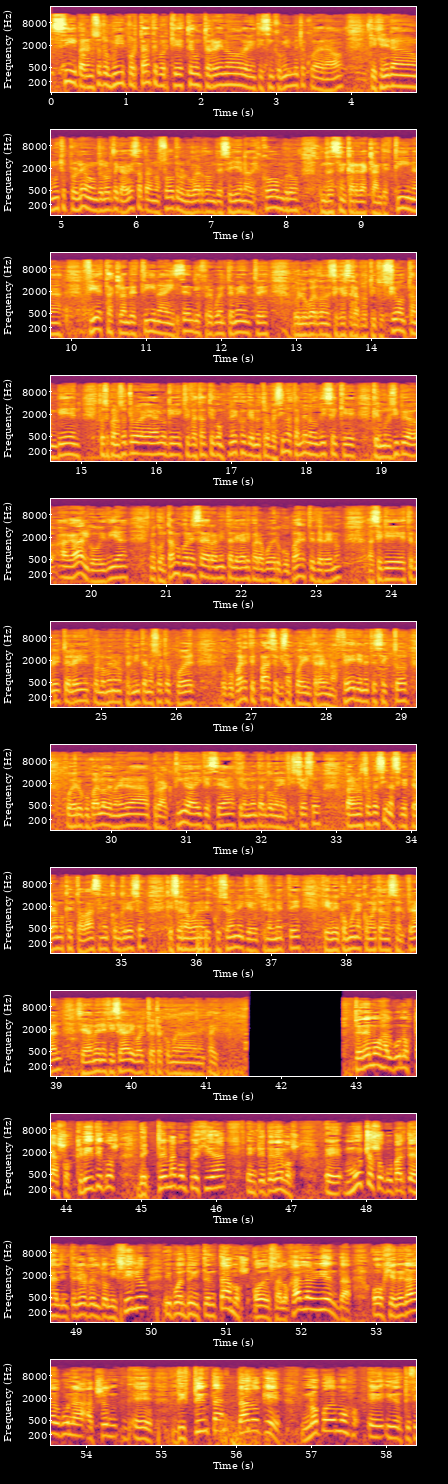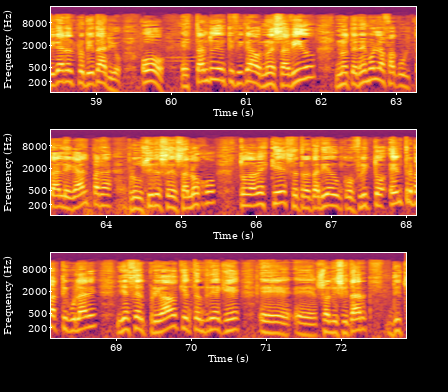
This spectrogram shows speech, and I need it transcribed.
Sí, para nosotros es muy importante porque este es un terreno de 25.000 metros cuadrados que genera muchos problemas, un dolor de cabeza para nosotros, un lugar donde se llena de escombros, donde se hacen carreras clandestinas, fiestas clandestinas, incendios frecuentemente, un lugar donde se ejerce la prostitución también. Entonces para nosotros es algo que, es bastante complejo, que nuestros vecinos también nos dicen que, que, el municipio haga algo. Hoy día no contamos con esas herramientas legales para poder ocupar este terreno, así que este proyecto de ley por lo menos nos permite a nosotros poder ocupar este espacio, quizás poder instalar una feria en este sector, poder ocuparlo de manera proactiva y que sea finalmente algo beneficioso para nuestros vecinos. Así que esperamos que esto avance en el Congreso, que sea una buena discusión y que finalmente que comunas como esta Central se a beneficiar igual que otras comunas en el país. Tenemos algunos casos críticos de extrema complejidad en que tenemos eh, muchos ocupantes al interior del domicilio y cuando intentamos o desalojar la vivienda o generar alguna acción eh, distinta, dado que no podemos eh, identificar al propietario o estando identificado no es sabido, no tenemos la facultad legal para producir ese desalojo, toda vez que se trataría de un conflicto entre particulares y es el privado quien tendría que solicitar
